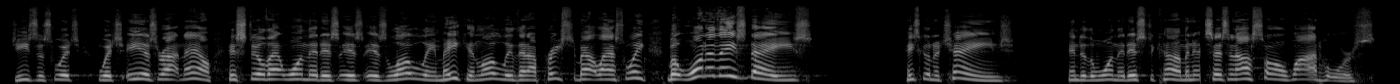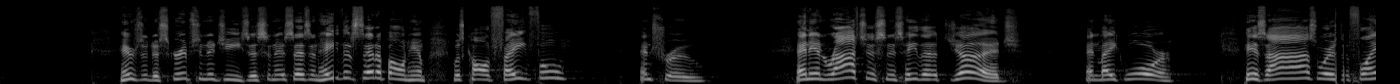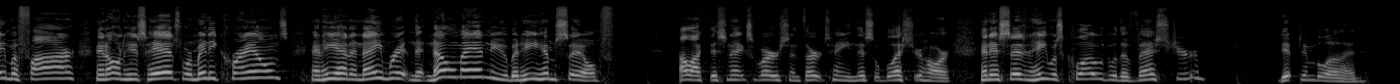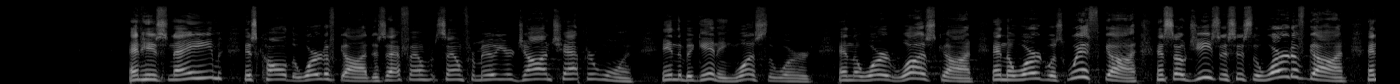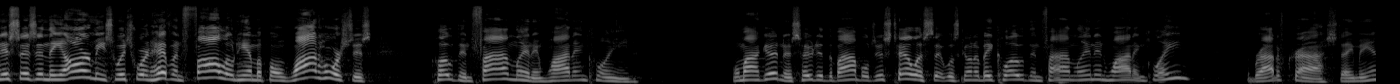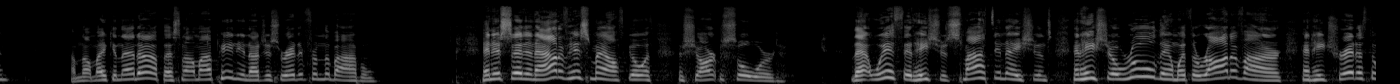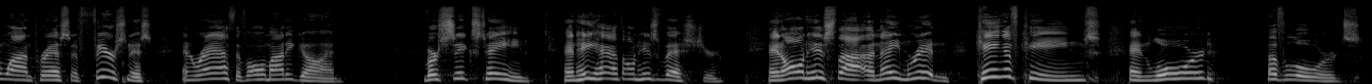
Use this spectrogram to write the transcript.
Jesus, which, which is right now, is still that one that is, is, is lowly, meek, and lowly that I preached about last week. But one of these days, he's going to change into the one that is to come. And it says, And I saw a white horse. Here's a description of Jesus, and it says, And he that sat upon him was called faithful and true. And in righteousness he doth judge and make war. His eyes were as a flame of fire, and on his heads were many crowns, and he had a name written that no man knew but he himself. I like this next verse in 13. This will bless your heart. And it says, And he was clothed with a vesture dipped in blood. And his name is called the Word of God. Does that sound familiar? John chapter 1. In the beginning was the Word, and the Word was God, and the Word was with God. And so Jesus is the Word of God. And it says, And the armies which were in heaven followed him upon white horses, clothed in fine linen, white and clean. Well, my goodness, who did the Bible just tell us that was going to be clothed in fine linen, white and clean? The bride of Christ. Amen. I'm not making that up. That's not my opinion. I just read it from the Bible. And it said, And out of his mouth goeth a sharp sword, that with it he should smite the nations, and he shall rule them with a rod of iron, and he treadeth the winepress of fierceness and wrath of Almighty God. Verse 16, And he hath on his vesture and on his thigh a name written, King of kings and Lord of lords.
